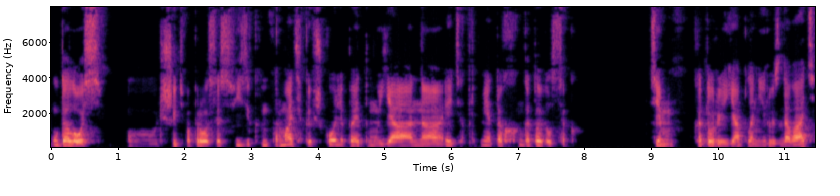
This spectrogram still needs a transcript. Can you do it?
удалось решить вопросы с физикой и информатикой в школе, поэтому я на этих предметах готовился к тем которые я планирую сдавать,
